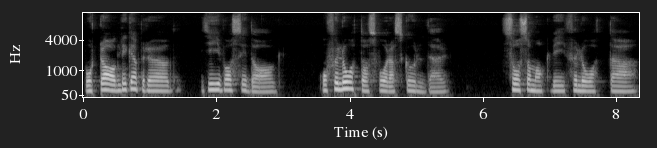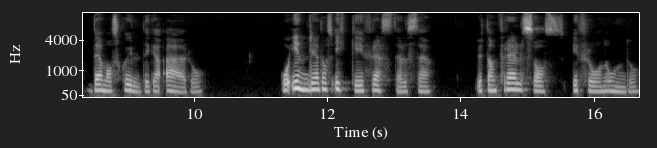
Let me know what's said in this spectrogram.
Vårt dagliga bröd giv oss idag och förlåt oss våra skulder, så som och vi förlåta dem oss skyldiga äro. Och inled oss icke i frestelse, utan fräls oss ifrån ondo.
